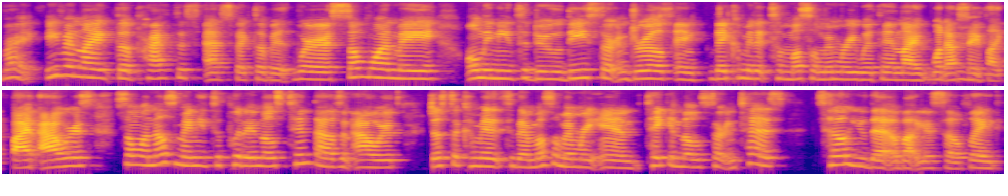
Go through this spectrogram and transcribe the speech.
right even like the practice aspect of it where someone may only need to do these certain drills and they committed to muscle memory within like what i say mm-hmm. like five hours someone else may need to put in those 10000 hours just to commit it to their muscle memory and taking those certain tests tell you that about yourself. Like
